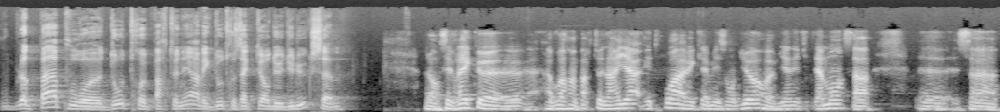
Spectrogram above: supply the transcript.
vous bloque pas pour d'autres partenaires avec d'autres acteurs du luxe? Alors c'est vrai que euh, avoir un partenariat étroit avec la maison Dior, euh, bien évidemment, ça, euh, ça,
